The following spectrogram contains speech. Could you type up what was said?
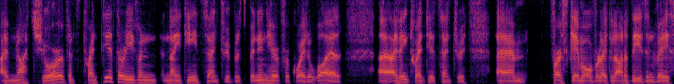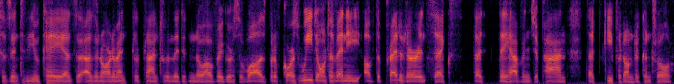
I'm not sure if it's 20th or even 19th century, but it's been in here for quite a while. Uh, I think 20th century. Um, first came over like a lot of these invasives into the UK as as an ornamental plant when they didn't know how vigorous it was. But of course, we don't have any of the predator insects that they have in Japan that keep it under control.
